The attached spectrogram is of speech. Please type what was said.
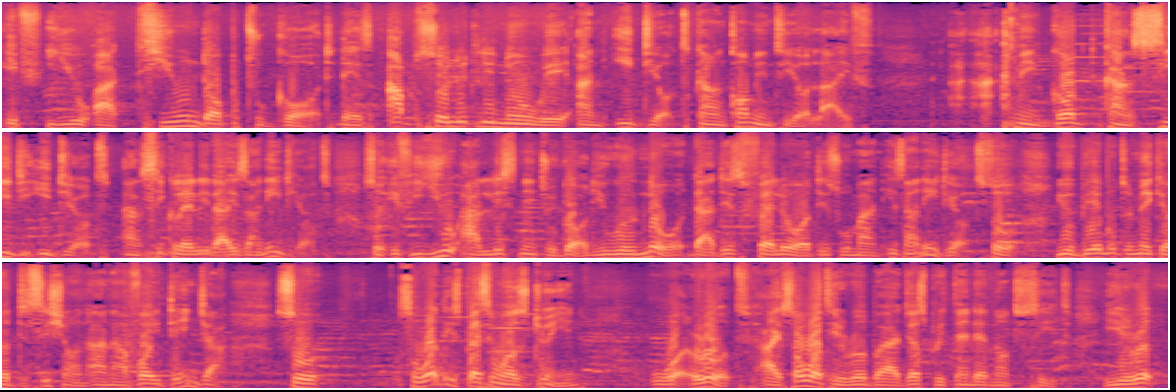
if you are tuned up to God, there's absolutely no way an idiot can come into your life. I mean, God can see the idiot and see clearly that he's an idiot. So, if you are listening to God, you will know that this fellow or this woman is an idiot. So, you'll be able to make your decision and avoid danger. So, so what this person was doing wrote. I saw what he wrote, but I just pretended not to see it. He wrote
